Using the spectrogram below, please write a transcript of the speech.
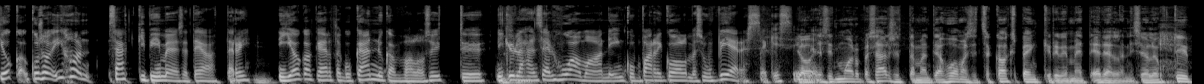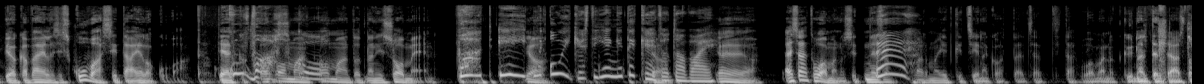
joka, kun se on ihan säkki pimeä se teatteri, mm. niin joka kerta kun kännykän valo syttyy, niin kyllähän sen huomaa niin kuin pari kolme sun vieressäkin siinä. Joo, ja sitten mua rupesi ärsyttämään, ja huomasin, että sä kaksi penkkiriviä meet edellä, niin se oli joku tyyppi, joka väillä siis kuvasi sitä elokuvaa. Tiedätkö, Kuvasko? omaan, omaan tota, niin someen. What? Ei, Joo. niin oikeasti jengi tekee Joo. tota vai? Joo, joo, joo. Ei sä et huomannut sitä. Ne sä varmaan itkit siinä kohtaa, että sä et sitä huomannut kyynelten seasta.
